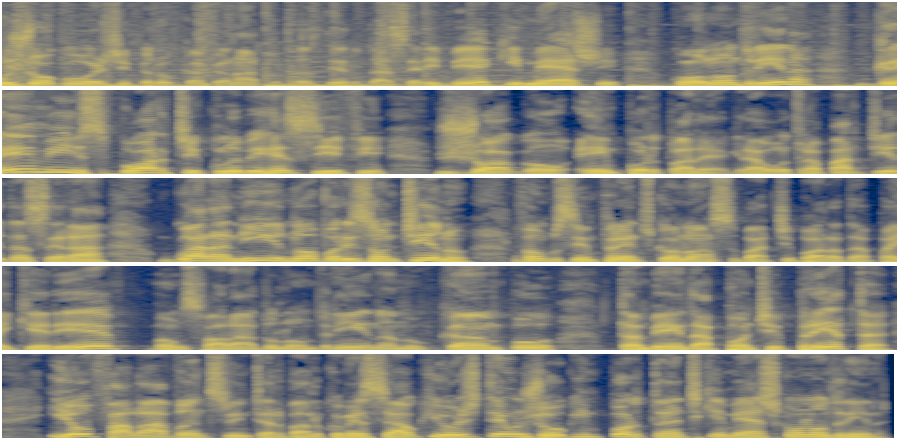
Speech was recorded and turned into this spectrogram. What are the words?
Um jogo hoje pelo Campeonato Brasileiro da Série B que mexe com Londrina. Grêmio e Esporte Clube Recife jogam em Porto Alegre. A outra partida será Guarani e Novo Horizontino. Vamos em frente com o nosso bate-bola da Paiquerê. Vamos falar do Londrina no campo, também da Ponte Preta. E eu falava antes do intervalo comercial que hoje tem um jogo importante que mexe com Londrina.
